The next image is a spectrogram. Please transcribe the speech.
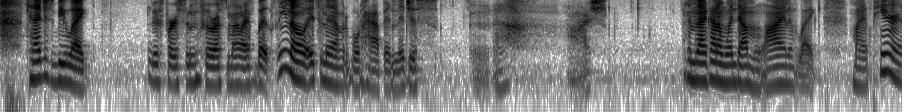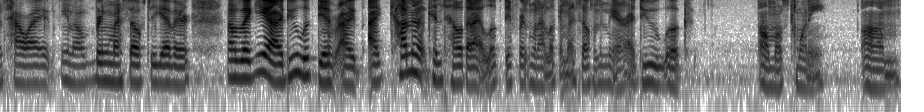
can I just be like this person for the rest of my life? But you know, it's inevitable to happen. It just, gosh. And then I kind of went down the line of like my appearance, how I, you know, bring myself together. I was like, yeah, I do look different. I, I kind of can tell that I look different when I look at myself in the mirror. I do look almost 20. Um,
